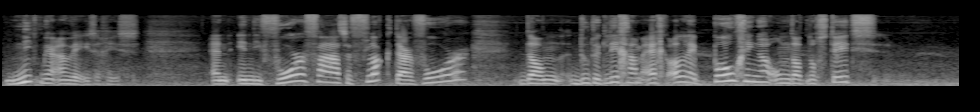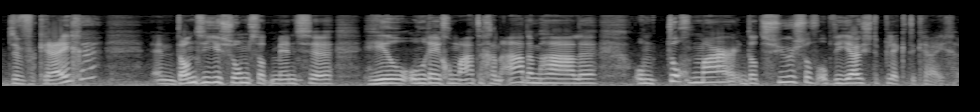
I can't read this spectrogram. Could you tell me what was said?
niet meer aanwezig is. En in die voorfase, vlak daarvoor, dan doet het lichaam eigenlijk allerlei pogingen om dat nog steeds te verkrijgen. En dan zie je soms dat mensen heel onregelmatig gaan ademhalen om toch maar dat zuurstof op de juiste plek te krijgen.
